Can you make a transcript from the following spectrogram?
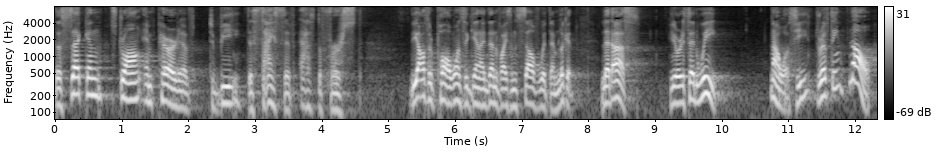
the second strong imperative to be decisive as the first. The author Paul once again identifies himself with them. Look at, let us. He already said we. Now, was he drifting? No.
